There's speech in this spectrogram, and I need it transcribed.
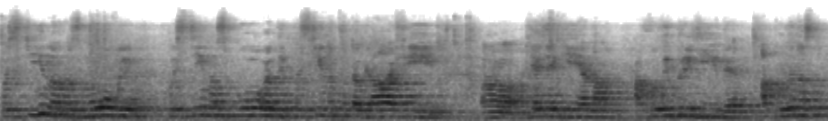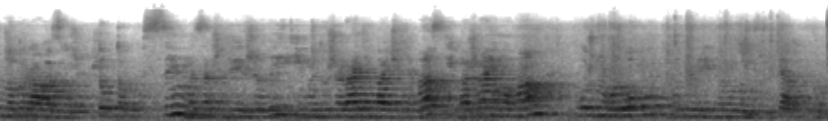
постійно розмови, постійно спогади, постійно фотографії. е, Дядя Гена, а коли приїде, а коли наступного разу. Тобто з цим ми завжди жили, і ми дуже раді бачити вас і бажаємо вам кожного року бути в рідному місті. Дякую.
